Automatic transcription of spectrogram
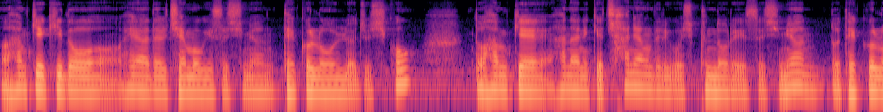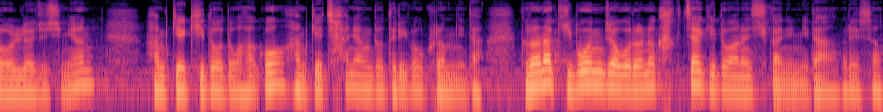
어, 함께 기도해야 될 제목 있으시면 댓글로 올려주시고 또 함께 하나님께 찬양 드리고 싶은 노래 있으시면 또 댓글로 올려주시면 함께 기도도 하고 함께 찬양도 드리고 그럽니다. 그러나 기본적으로는 각자 기도하는 시간입니다. 그래서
